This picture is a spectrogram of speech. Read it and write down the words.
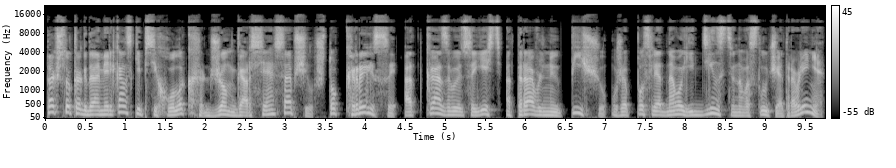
Так что, когда американский психолог Джон Гарсия сообщил, что крысы отказываются есть отравленную пищу уже после одного единственного случая отравления,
